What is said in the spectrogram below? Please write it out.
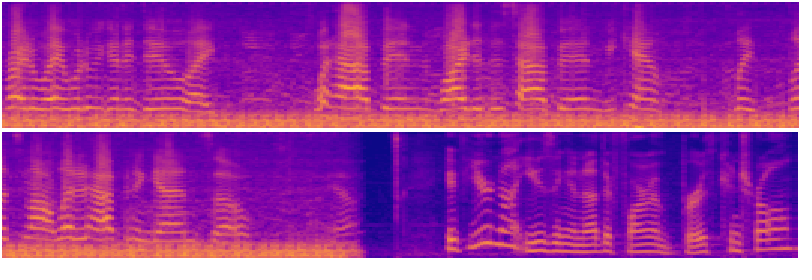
right away. What are we gonna do? Like, what happened? Why did this happen? We can't, like, let's not let it happen again. So, yeah. If you're not using another form of birth control,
